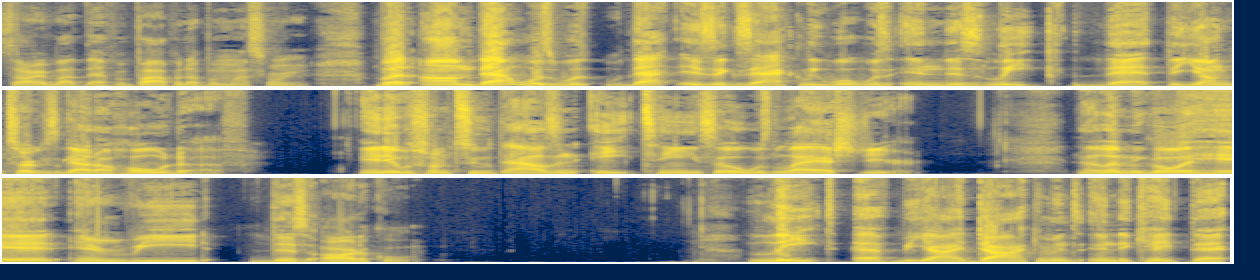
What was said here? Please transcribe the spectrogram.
Sorry about that for popping up on my screen. But um that was what that is exactly what was in this leak that the Young Turks got a hold of and it was from 2018, so it was last year. Now, let me go ahead and read this article. Leaked FBI documents indicate that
